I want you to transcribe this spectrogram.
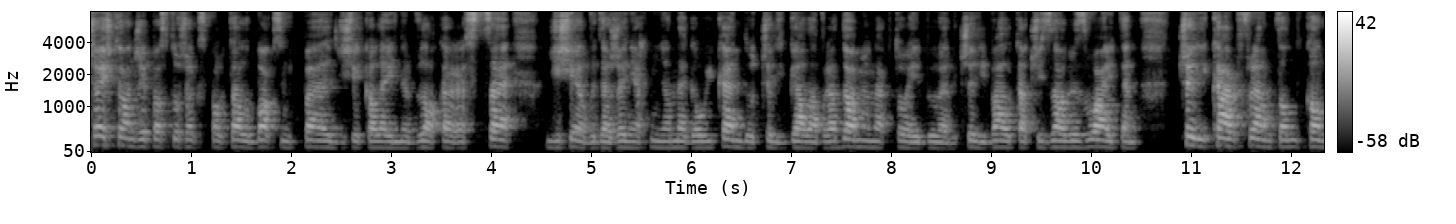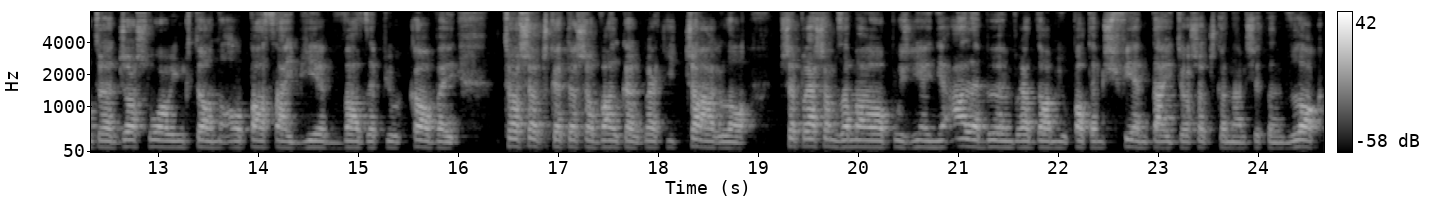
Cześć, to Andrzej Pastuszek z portalu boxing.pl. Dzisiaj kolejny vlog RSC. Dzisiaj o wydarzeniach minionego weekendu, czyli gala w Radomiu, na której byłem, czyli walka Chizory z White'em, czyli Carl Frampton kontra Josh Warrington o pas IBF w wadze piórkowej. Troszeczkę też o walkach braci Charlo. Przepraszam za małe opóźnienie, ale byłem w Radomiu, potem święta i troszeczkę nam się ten vlog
